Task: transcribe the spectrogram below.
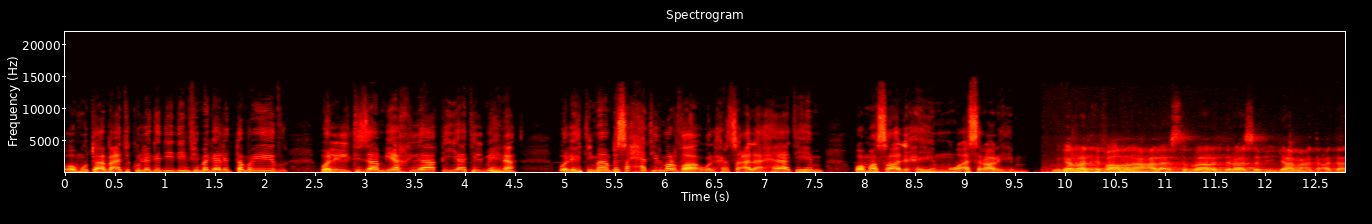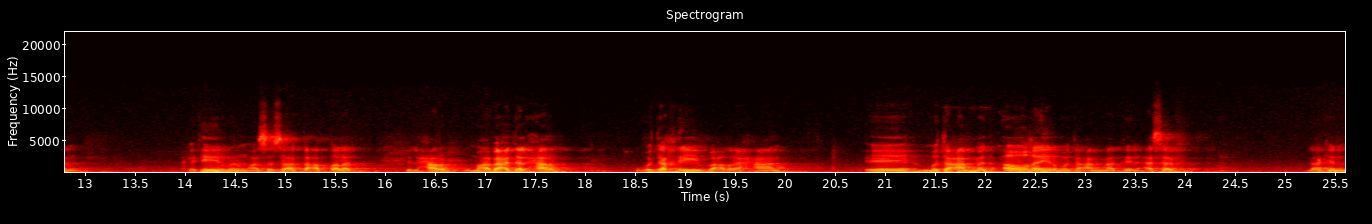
ومتابعة كل جديد في مجال التمريض والالتزام بأخلاقيات المهنة والاهتمام بصحة المرضى والحرص على حياتهم ومصالحهم وأسرارهم. مجرد حفاظنا على استمرار الدراسة في جامعة عدن كثير من المؤسسات تعطلت في الحرب وما بعد الحرب وتخريب بعض الأحيان متعمد أو غير متعمد للأسف. لكن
